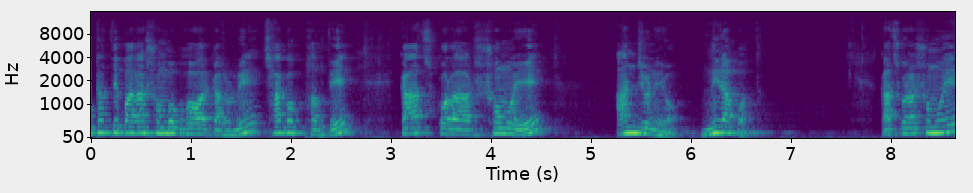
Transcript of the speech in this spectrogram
উঠাতে পারা সম্ভব হওয়ার কারণে ছাগক ফালতে কাজ করার সময়ে আঞ্জনেয়, নিরাপদ। কাজ করার সময়ে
